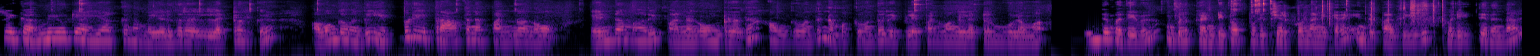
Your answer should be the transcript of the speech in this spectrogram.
ஸ்ரீ கர்மயோகி ஐயாவுக்கு நம்ம எழுதுகிற லெட்டருக்கு அவங்க வந்து எப்படி பிரார்த்தனை பண்ணணும் எந்த மாதிரி பண்ணணுன்றத அவங்க வந்து நமக்கு வந்து ரிப்ளை பண்ணுவாங்க லெட்டர் மூலமாக இந்த பதிவு உங்களுக்கு கண்டிப்பாக பிடிச்சிருக்கும்னு நினைக்கிறேன். இந்த பதிவு பிடித்திருந்தால்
